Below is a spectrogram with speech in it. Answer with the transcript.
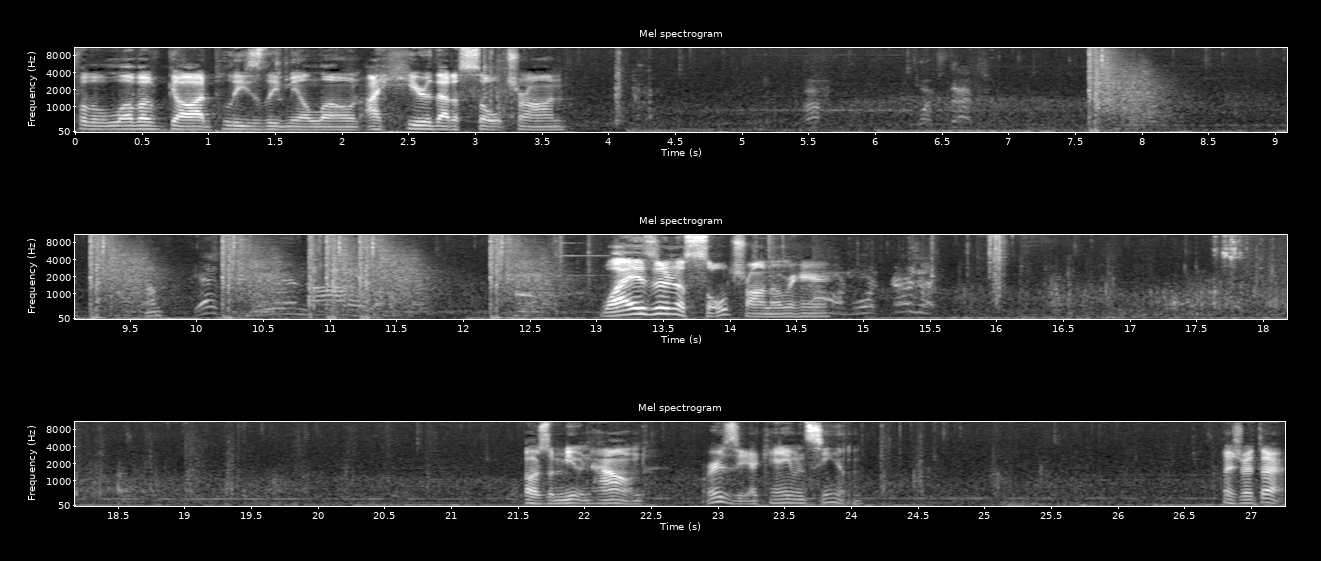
For the love of God, please leave me alone. I hear that Assaultron. Why is there an Assaultron over here? Oh, it's a mutant hound. Where is he? I can't even see him. Oh, he's right there.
